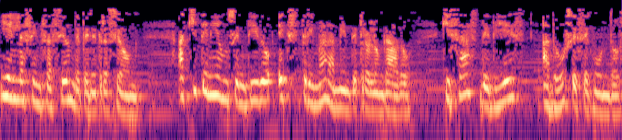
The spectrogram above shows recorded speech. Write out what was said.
y en la sensación de penetración. Aquí tenía un sentido extremadamente prolongado, quizás de 10 a 12 segundos,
